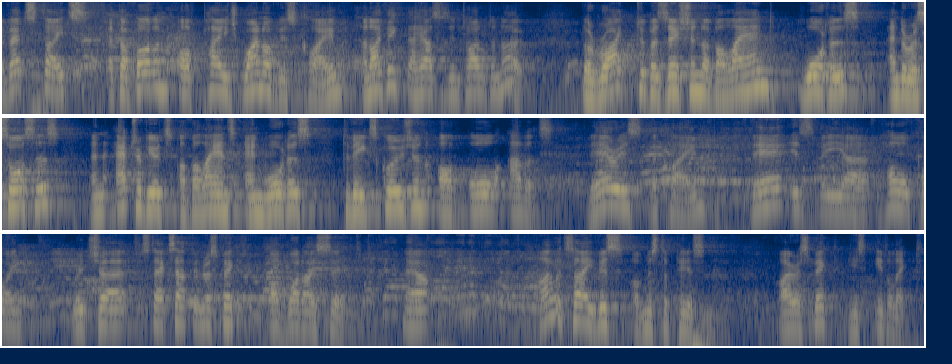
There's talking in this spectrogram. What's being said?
that states at the bottom of page one of this claim, and I think the House is entitled to know, the right to possession of the land, waters and the resources and attributes of the lands and waters to the exclusion of all others. There is the claim. There is the uh, whole point which uh, stacks up in respect of what I said. Now, I would say this of Mr Pearson. I respect his intellect.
